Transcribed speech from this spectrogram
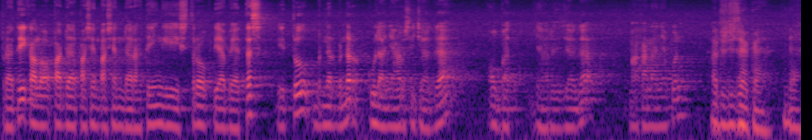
Berarti kalau pada pasien-pasien darah tinggi, stroke, diabetes itu benar-benar gulanya harus dijaga, obatnya harus dijaga, makanannya pun Harus dijaga. Ya.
